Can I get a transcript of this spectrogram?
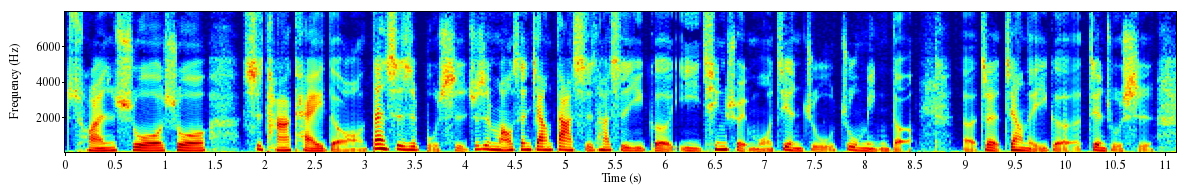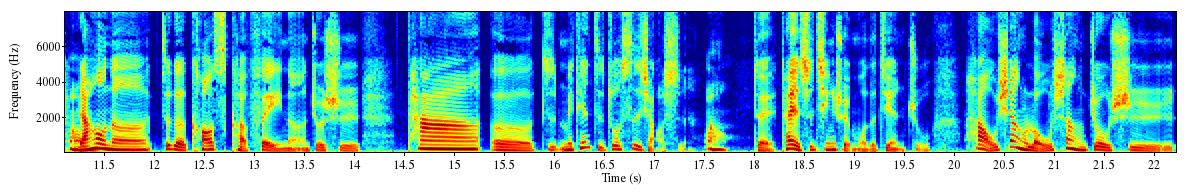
传说说是他开的哦，但是是不是？就是毛生江大师，他是一个以清水模建筑著名的，呃，这这样的一个建筑师。嗯、然后呢，这个 Cos Cafe 呢，就是他呃只每天只做四小时。哦，对，他也是清水模的建筑，好像楼上就是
